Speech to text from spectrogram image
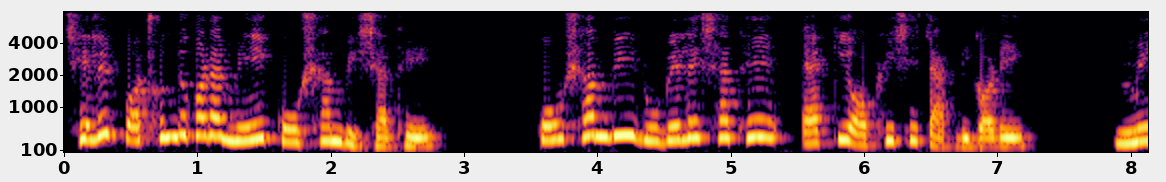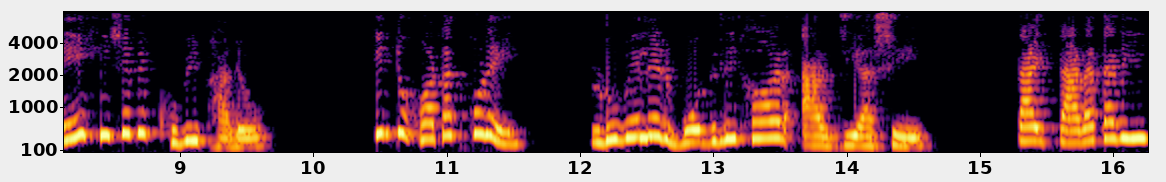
ছেলের পছন্দ করা মেয়ে কৌশাম্বীর সাথে। কৌশাম্বী রুবেলের সাথে একই অফিসে চাকরি করে। মেয়ে হিসেবে খুবই ভালো। কিন্তু হঠাৎ করেই রুবেলের বদলি হওয়ার আর্জি আসে। তাই তাড়াতাড়ি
